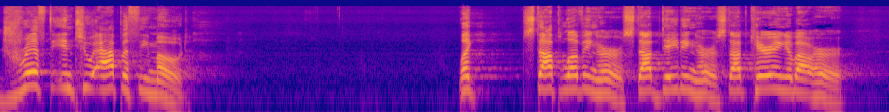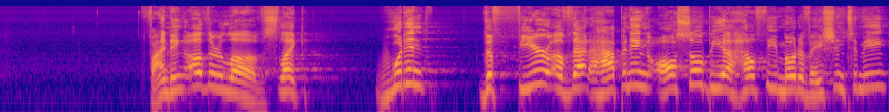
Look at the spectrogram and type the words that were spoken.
drift into apathy mode, like, stop loving her, stop dating her, stop caring about her, finding other loves, like, wouldn't the fear of that happening also be a healthy motivation to me?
